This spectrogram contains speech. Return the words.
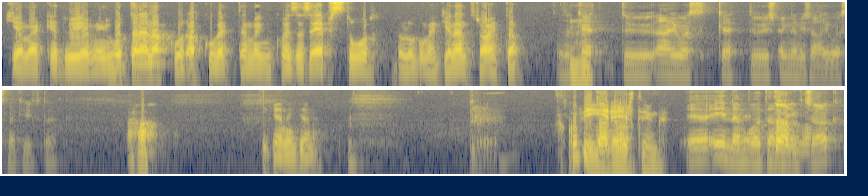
kiemelkedő élmény volt. Talán akkor, akkor vettem meg, amikor ez az App Store dolog megjelent rajta. Az a mm-hmm. kettő, iOS 2, és még nem is iOS-nek hívták. Aha. Igen, igen. Akkor végére értünk. Én nem voltam De még csak.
